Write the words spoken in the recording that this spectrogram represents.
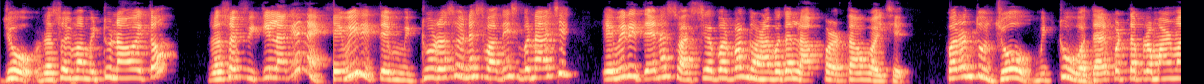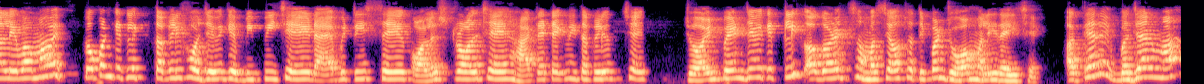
જો રસોઈમાં મીઠું ના હોય તો રસોઈ ફીકી લાગે ને? એવી રીતે મીઠું રસોઈને સ્વાદિષ્ટ બનાવે છે, એવી રીતે એના સ્વાસ્થ્ય પર પણ ઘણા બધા લાભ પડતા હોય છે. પરંતુ જો મીઠું વધારે પડતા પ્રમાણમાં લેવામાં આવે, તો પણ કેટલીક તકલીફો જેવી કે બીપી છે, ડાયાબિટીસ છે, કોલેસ્ટ્રોલ છે હાર્ટ એટેકની તકલીફ છે જોઈન્ટ પેઇન જેવી કેટલીક અગણિત સમસ્યાઓ થતી પણ જોવા મળી રહી છે. અત્યારે બજારમાં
